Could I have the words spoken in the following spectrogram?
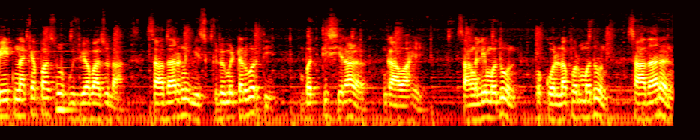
पेटनाक्यापासून उजव्या बाजूला साधारण वीस किलोमीटरवरती बत्तीस शिराळ गाव आहे. सांगलीमधून व कोल्हापूरमधून साधारण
